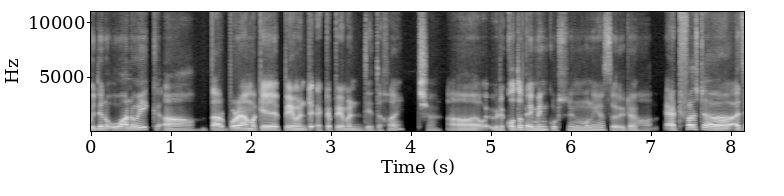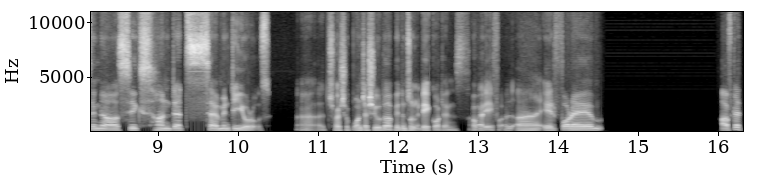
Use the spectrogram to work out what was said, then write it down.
উইদিন ওয়ান উইক তারপরে আমাকে পেমেন্ট একটা পেমেন্ট দিতে হয়। আচ্ছা। এটা কত পেমেন্ট করছেন মনে আছে এটা at first I think six hundred seventy euros ছয়শো পঞ্চাশ ইউরো আপনি পে করেন এরপরে after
